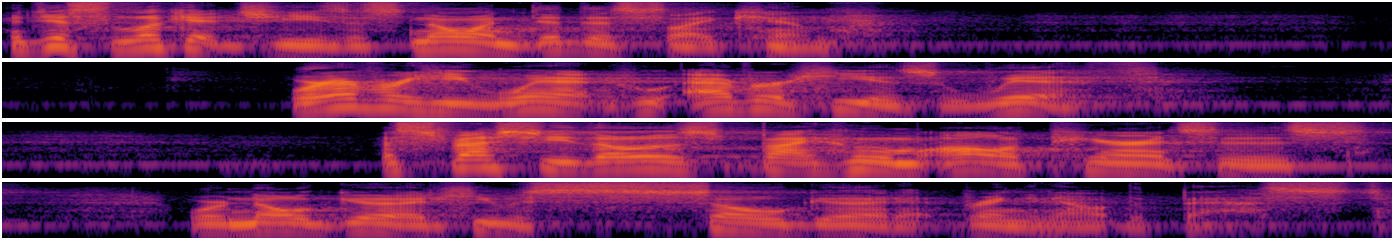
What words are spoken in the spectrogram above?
And just look at Jesus. No one did this like him. Wherever he went, whoever he is with, especially those by whom all appearances were no good, he was so good at bringing out the best.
